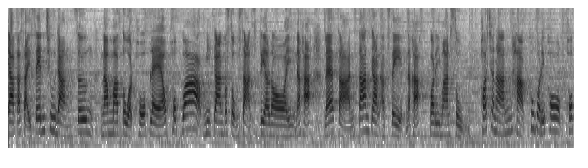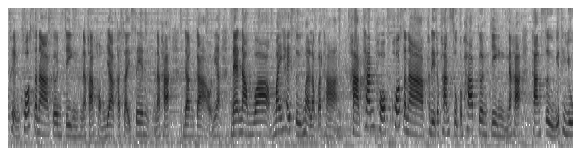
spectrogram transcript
ยากระใสเส้นชื่อดัง ซึ่งนำมาตรวจพบแล้ว พบว่ามีการผสมสารสเตียรอยนะคะ และสารต้านการอักเสบนะคะ ปริมาณสูง เพราะฉะนั้นหากผู้บริโภคพบเห็นโฆษณาเกินจริงนะคะ ของยากระใสเส้นนะคะ ดังกล่าวเนี่ยแนะนำว่าไม่ให้ซื้อมารับประทาน หากท่านพบโฆษณาผลิตภัณฑ์สุขภาพเกินจริงนะคะ ทางสื่อวิทยุ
